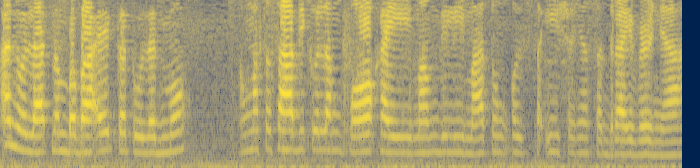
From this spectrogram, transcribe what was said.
Ano, lahat ng babae katulad mo? Ang masasabi ko lang po kay Ma'am Dilima tungkol sa issue niya sa driver niya,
